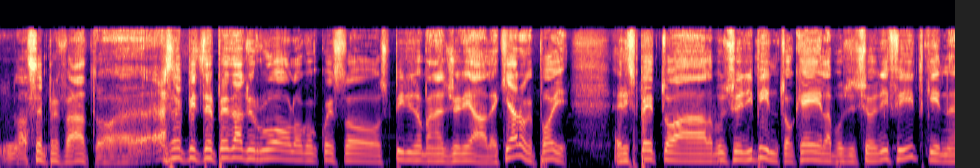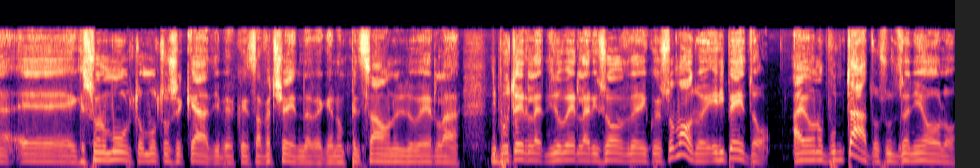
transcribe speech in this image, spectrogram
l'ha sempre fatto, eh, ha sempre interpretato il ruolo con questo spirito manageriale. È chiaro che poi rispetto alla posizione di Pinto, che è la posizione di Fitkin, eh, che sono molto molto seccati per questa faccenda, perché non pensavano di, doverla, di, poterla, di doverla risolvere in questo modo. E ripeto, avevano puntato su Zaniolo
